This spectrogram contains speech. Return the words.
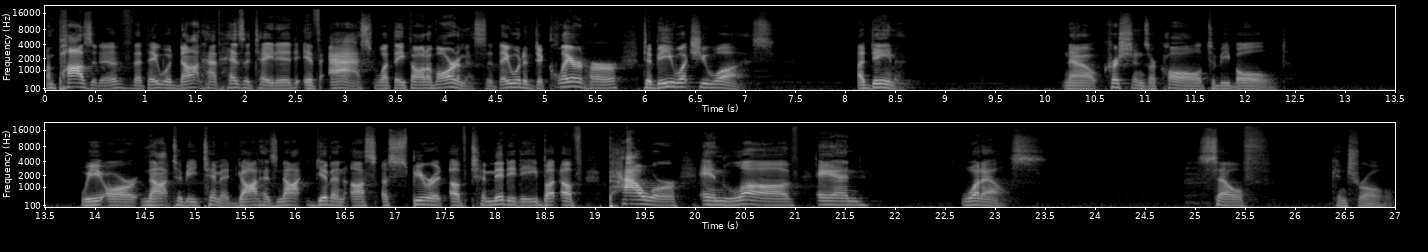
I'm positive that they would not have hesitated if asked what they thought of Artemis, that they would have declared her to be what she was a demon. Now, Christians are called to be bold. We are not to be timid. God has not given us a spirit of timidity, but of power and love and what else? Self control.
